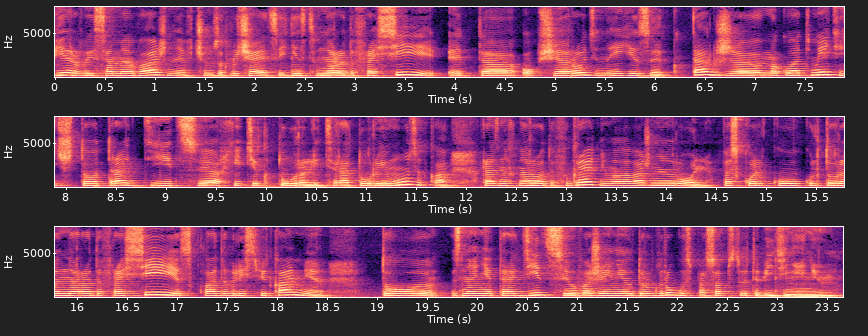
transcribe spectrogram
Первое и самое важное, в чем заключается единство народов России, это общая родина и язык. Также могу отметить, что традиции, архитектура, литература и музыка разных народов играют немаловажную роль, поскольку культуры народов России складывались веками, то знание традиций, уважение друг к другу способствует объединению.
